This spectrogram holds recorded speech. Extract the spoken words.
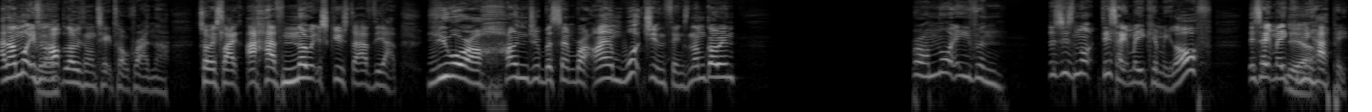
and I'm not even Yeah. uploading on TikTok right now. So it's like I have no excuse to have the app. You are hundred percent right. I am watching things and I'm going, bro. I'm not even. This is not. This ain't making me laugh. This ain't making me happy.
